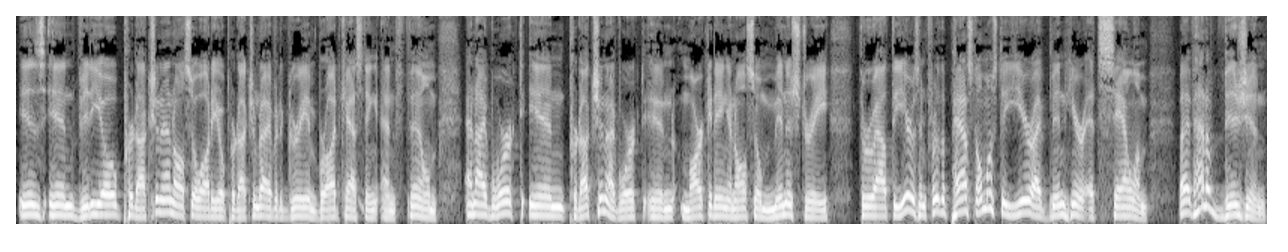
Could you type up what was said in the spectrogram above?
is in video production and also audio production. I have a degree in broadcasting and film, and I've worked in production, I've worked in marketing and also ministry throughout the years. And for the past almost a year, I've been here at Salem I've had a vision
